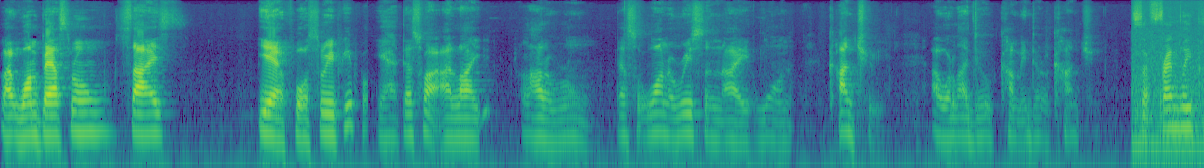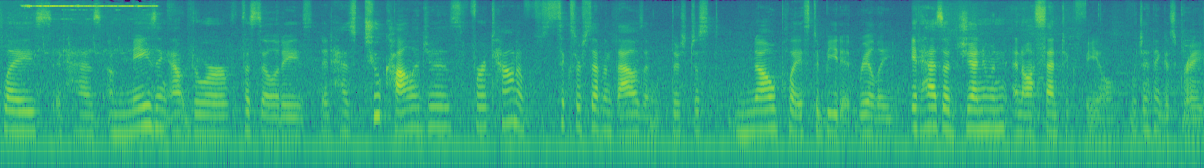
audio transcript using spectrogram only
like one bathroom size yeah for three people yeah that's why i like a lot of room that's one reason i want country i would like to come into the country it's a friendly place. It has amazing outdoor facilities. It has two colleges for a town of six or 7,000. There's just no place to beat it, really. It has a genuine and authentic feel, which I think is great.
